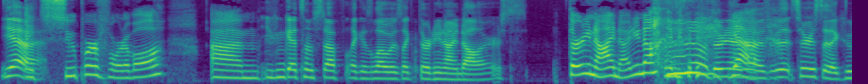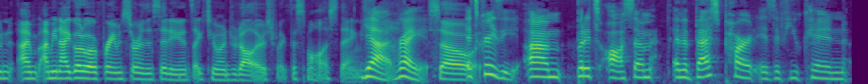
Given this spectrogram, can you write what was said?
Yeah. It's super affordable. Um, you can get some stuff like as low as like $39. thirty nine ninety nine. No, $39. Yeah. Really- Seriously, like who I'm, I mean, I go to a frame store in the city and it's like $200 for like the smallest thing. Yeah, right. So- it's crazy. Um, but it's awesome. And the best part is if you can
